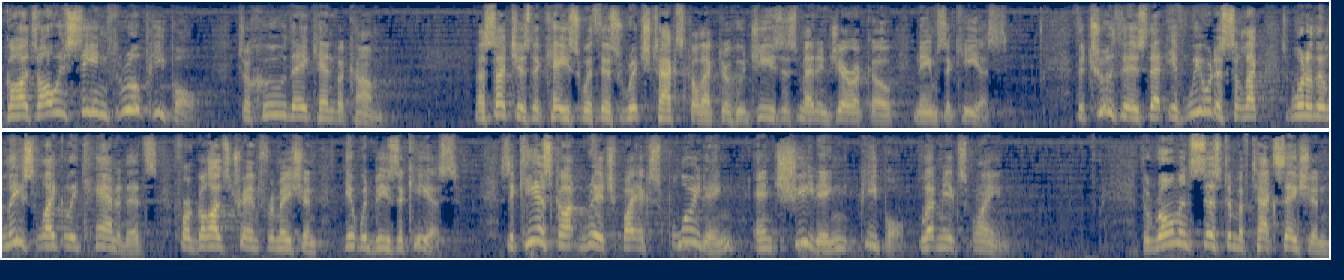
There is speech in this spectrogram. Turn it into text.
God's always seeing through people to who they can become. Now, such is the case with this rich tax collector who Jesus met in Jericho named Zacchaeus. The truth is that if we were to select one of the least likely candidates for God's transformation, it would be Zacchaeus. Zacchaeus got rich by exploiting and cheating people. Let me explain. The Roman system of taxation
